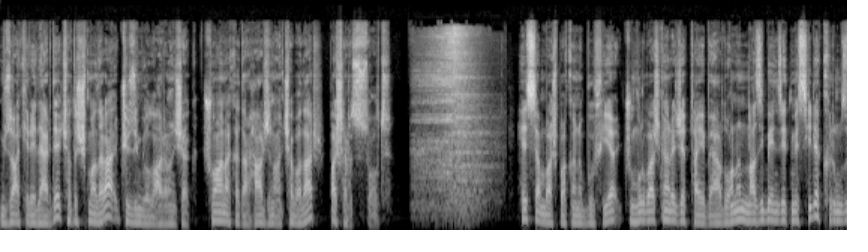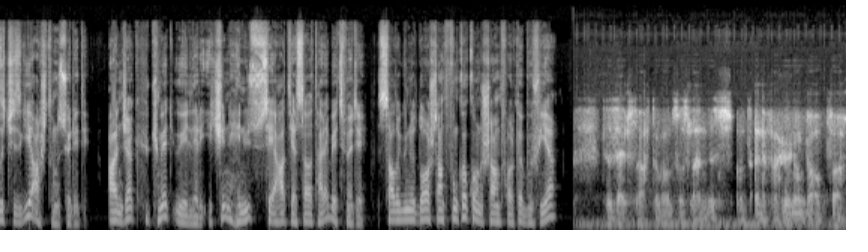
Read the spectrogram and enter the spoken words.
Müzakerelerde çatışmalara çözüm yolu aranacak. Şu ana kadar harcanan çabalar başarısız oldu. Hessen Başbakanı Bufiye, Cumhurbaşkanı Recep Tayyip Erdoğan'ın Nazi benzetmesiyle kırmızı çizgiyi aştığını söyledi. Ancak hükümet üyeleri için henüz seyahat yasağı talep etmedi. Salı günü Deutschlandfunk'a konuşan Volker Bufiye, der Selbstachtung unseres Landes und eine Verhöhnung der Opfer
